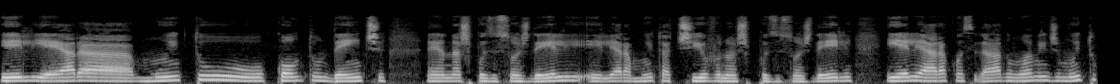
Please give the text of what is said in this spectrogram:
ele era muito contundente é, nas posições dele, ele era muito ativo nas posições dele e ele era considerado um homem de muito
